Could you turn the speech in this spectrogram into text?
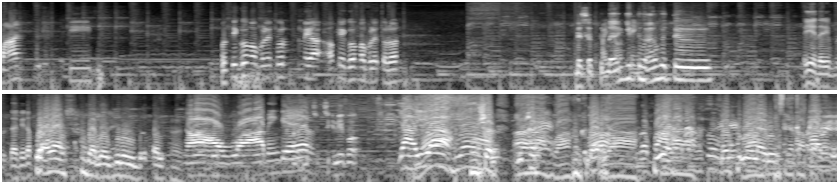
makasih. Berarti gue nggak boleh turun ya? Oke, gue nggak boleh turun. Ada satu lagi tuh apa tuh? Iya dari dari Ya depan. awas, jangan dulu depan. Nyawa minggir. Sini kok. Ya iya. Buset, buset. Wah, Kita ya. Langsung. Mau mulai. Habisnya capek.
